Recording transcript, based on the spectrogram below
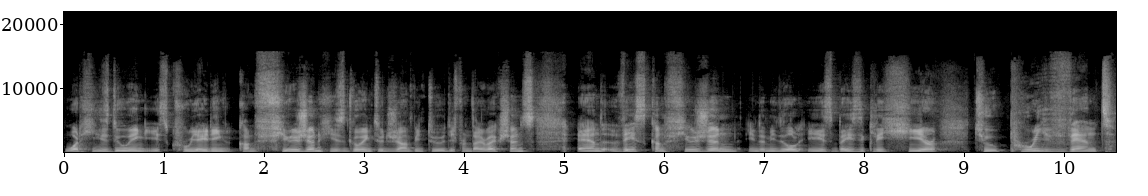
what he's doing is creating confusion. He's going to jump into different directions. And this confusion in the middle is basically here to prevent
